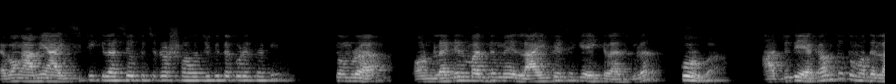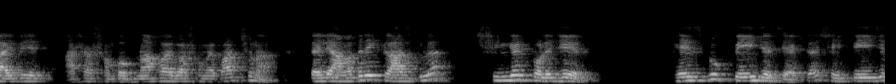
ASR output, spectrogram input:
এবং আমি আইসিটি ক্লাসেও কিছুটা সহযোগিতা করে থাকি, তোমরা অনলাইনের মাধ্যমে লাইভে থেকে এই ক্লাসগুলো করবা। আর যদি একান্ত তোমাদের লাইভে আসা সম্ভব না হয় বা সময় পাচ্ছ না, তাইলে আমাদের এই ক্লাসগুলা সিঙ্গার কলেজের ফেসবুক পেজ আছে একটা, সেই পেজে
